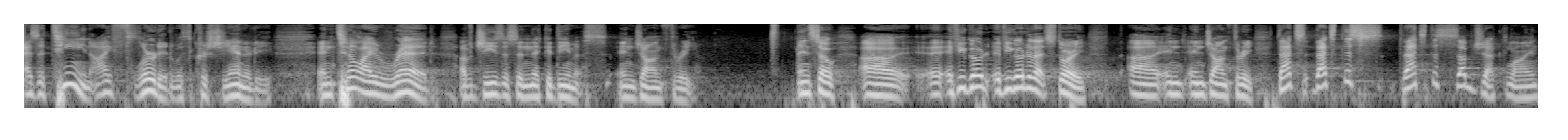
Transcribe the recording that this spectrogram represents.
as a teen, I flirted with Christianity until I read of Jesus and Nicodemus in John 3. And so, uh, if, you go, if you go to that story uh, in, in John 3, that's, that's, this, that's the subject line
